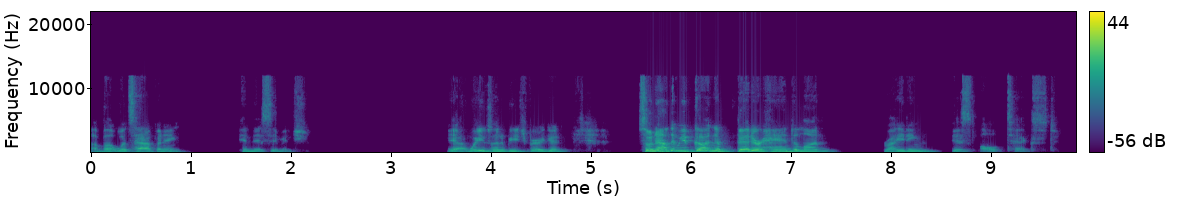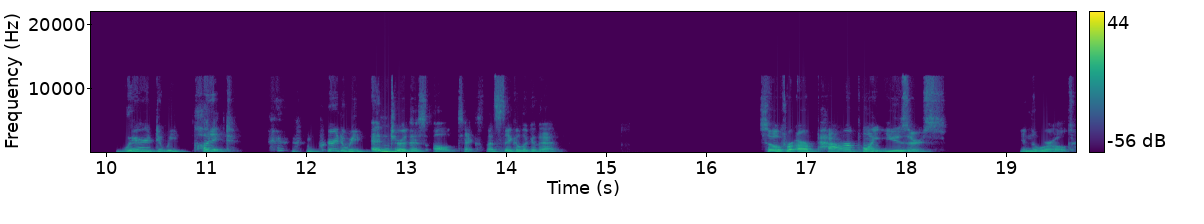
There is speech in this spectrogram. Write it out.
about what's happening in this image. Yeah, waves on a beach, very good. So now that we've gotten a better handle on writing this alt text, where do we put it? where do we enter this alt text? Let's take a look at that. So for our PowerPoint users in the world,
